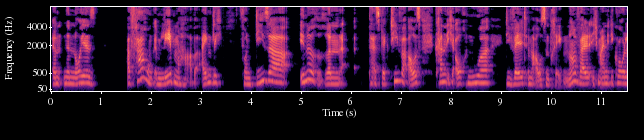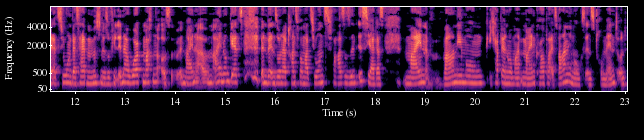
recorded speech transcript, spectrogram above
ähm, eine neue Erfahrung im Leben habe, eigentlich von dieser inneren Perspektive aus kann ich auch nur die Welt im Außen prägen. Ne? Weil ich meine, die Korrelation, weshalb müssen wir so viel Inner Work machen, aus in meiner Meinung jetzt, wenn wir in so einer Transformationsphase sind, ist ja, dass meine Wahrnehmung, ich habe ja nur meinen Körper als Wahrnehmungsinstrument und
